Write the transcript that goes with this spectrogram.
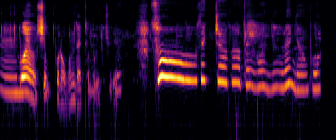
음, 뭐예요? 15% 뭔데, 태블릿 주에? 소색자가 되고 누른 양보.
